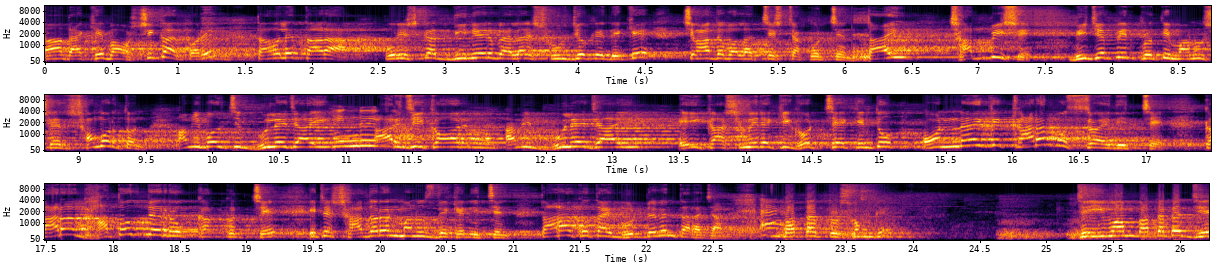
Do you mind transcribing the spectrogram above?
না দেখে বা অস্বীকার করে তাহলে তারা পরিষ্কার দিনের বেলায় সূর্যকে দেখে চাঁদ বলার চেষ্টা করছেন। তাই ছাব্বিশে বিজেপির প্রতি মানুষের সমর্থন আমি বলছি ভুলে যাই আরজি কর আমি ভুলে যাই এই কাশ্মীরে কি ঘটছে কিন্তু অন্যায়কে কারা প্রশ্রয় দিচ্ছে কারা ঘাতকদের রক্ষা করছে এটা সাধারণ মানুষ দেখে নিচ্ছেন তারা কোথায় ভোট দেবেন তারা জানে ভাতার প্রসঙ্গে যে ইমাম ভাতাটা যে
